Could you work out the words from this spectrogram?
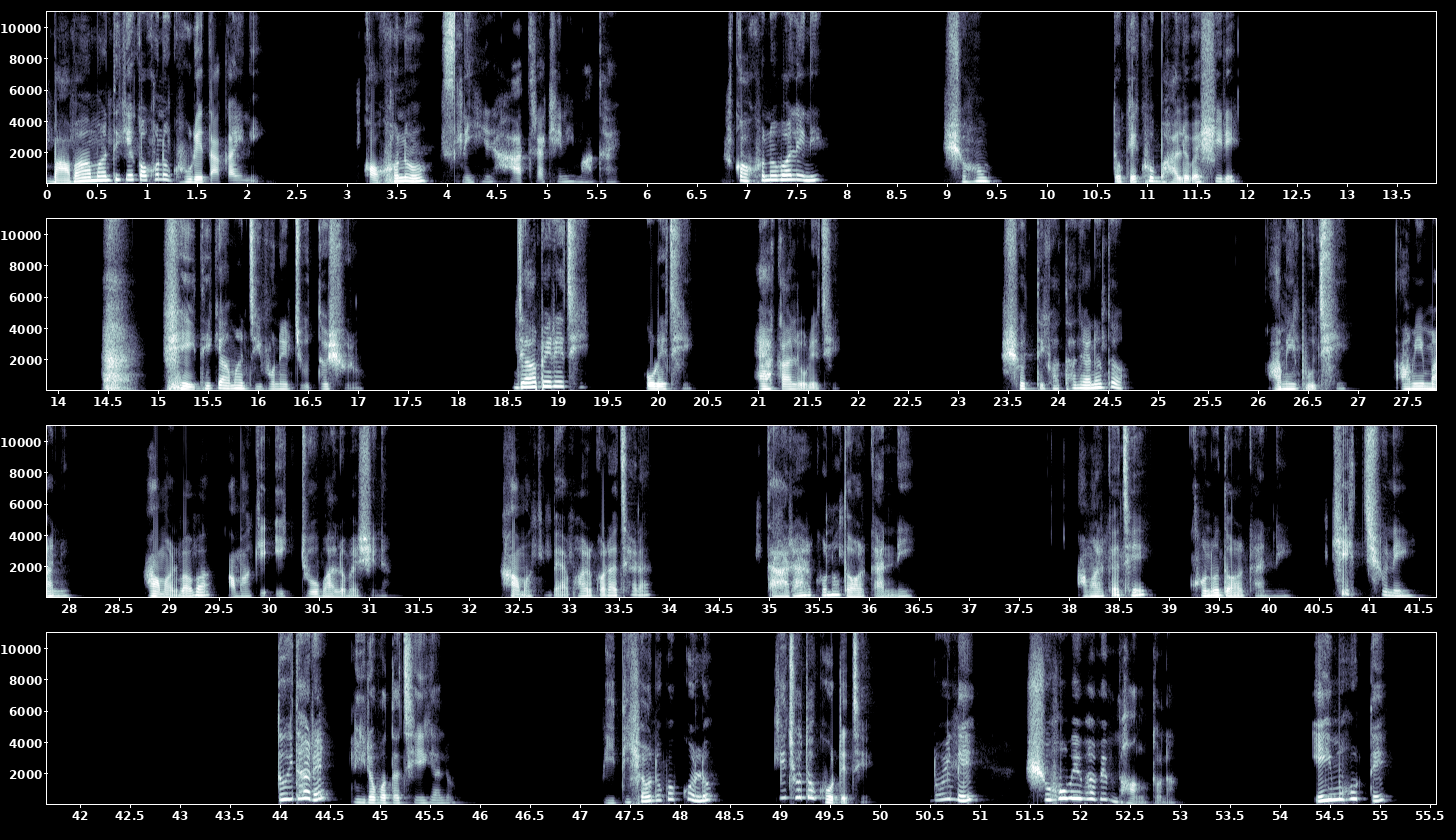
বাবা আমার দিকে কখনো ঘুরে তাকায়নি। কখনো স্নেহের হাত রাখেনি মাথায়। কখনো বলেনি সোহম তোকে খুব ভালোবাসি রে। সেই থেকে আমার জীবনের যুদ্ধ শুরু। যা পেরেছি, করেছি, একা লড়েছি। সত্যি কথা জানো তো? আমি বুঝি, আমি মানি। আমার বাবা আমাকে একটুও ভালোবাসে না। আমাকে ব্যবহার করা ছাড়া তার আর কোনো দরকার নেই। আমার কাছে কোনো দরকার নেই, কিচ্ছু নেই। দুই ধারে নীরবতা ছেয়ে গেল। বিদিশা অনুভব করল, কিছু তো ঘটেছে, নইলে শুভম এভাবে ভাঙত না। এই মুহূর্তে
